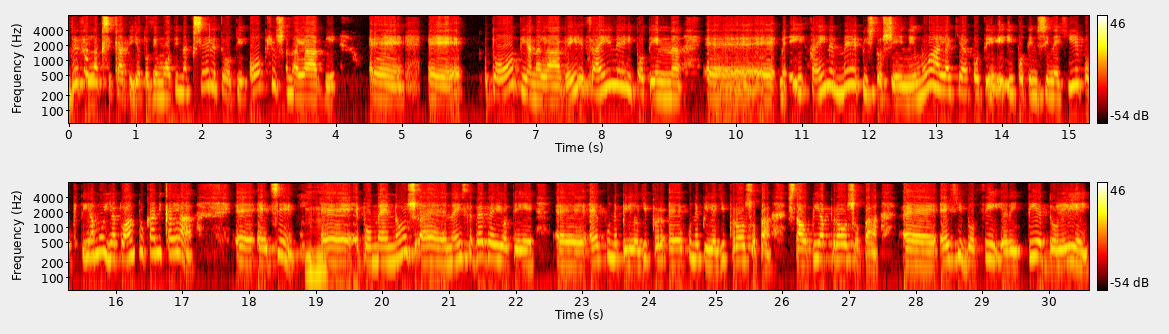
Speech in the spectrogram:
δεν θα αλλάξει κάτι για το Δημότη. Να ξέρετε ότι όποιος αναλάβει ε, ε το ό,τι αναλάβει θα είναι, υπό την, ε, θα είναι με εμπιστοσύνη μου αλλά και από τη, υπό την συνεχή εποπτεία μου για το αν το κάνει καλά. Ε, ετσι Ε, επομένως, ε, να είστε βέβαιοι ότι ε, έχουν, επιλογή, έχουν επιλεγεί πρόσωπα στα οποία πρόσωπα έχει δοθεί ρητή εντολή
